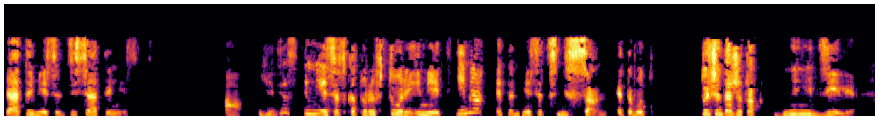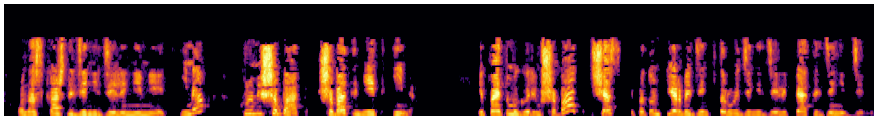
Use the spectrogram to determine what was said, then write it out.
пятый месяц, десятый месяц. А единственный месяц, который в Торе имеет имя, это месяц Нисан. Это вот точно так же, как дни недели. У нас каждый день недели не имеет имя, кроме Шаббата. Шаббат имеет имя. И поэтому мы говорим Шаббат, сейчас, и потом первый день, второй день недели, пятый день недели.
